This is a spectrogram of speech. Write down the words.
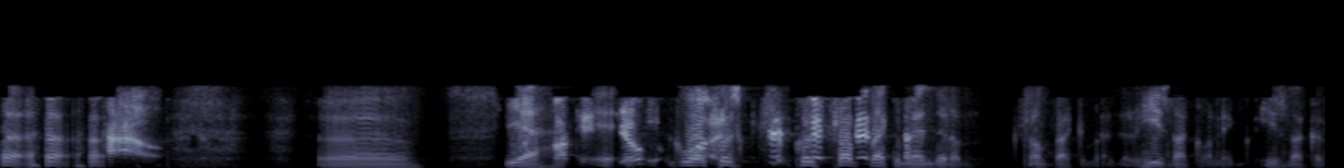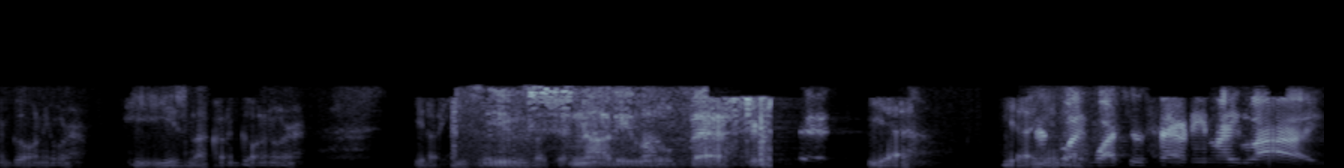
How? Uh, yeah. Fucking it- joke it- well, or because Trump recommended him. Trump recommended him. He's not going to. He's not going to go anywhere. He, he's not going to go anywhere. You know, he's, You he's like a- snotty little bastard. yeah, yeah, you It's know. like watching Saturday Night Live.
